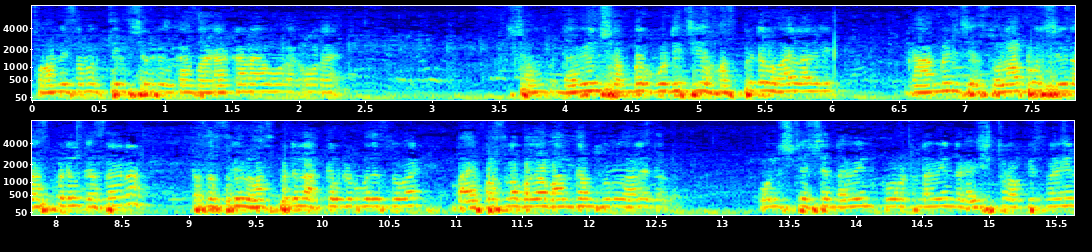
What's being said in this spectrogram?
स्वामी समर्थ तीर्थ क्षेत्र विकास आराखडा हो हो रहा है. नवीन शंभर कोटीची हॉस्पिटल व्हायला लागली. ग्रामीण सोलापूर सिव्हिल हॉस्पिटल कसं आहे ना तसं सिव्हिल हॉस्पिटल अक्कलकोटमध्ये सुरू आहे. बायपासला बघा बांधकाम सुरू झालंय त्याचं. पोलीस स्टेशन नवीन कोर्ट नवीन रजिस्टर ऑफिस नवीन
